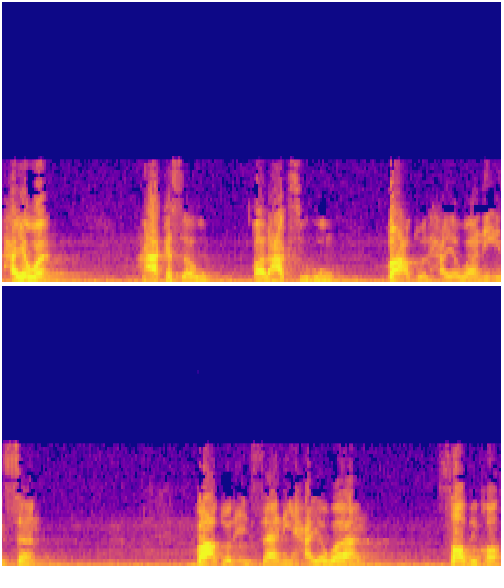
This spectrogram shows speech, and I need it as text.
حيوان. عكسه قال عكسه بعض الحيوان إنسان. بعض الإنسان حيوان صادقة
